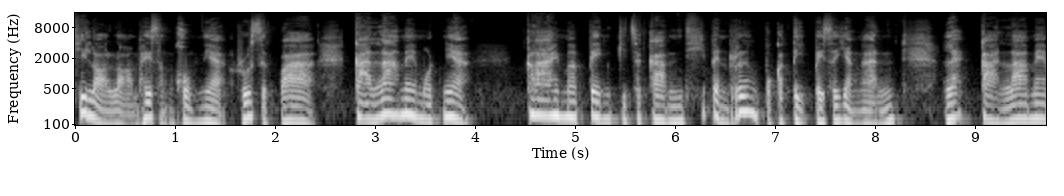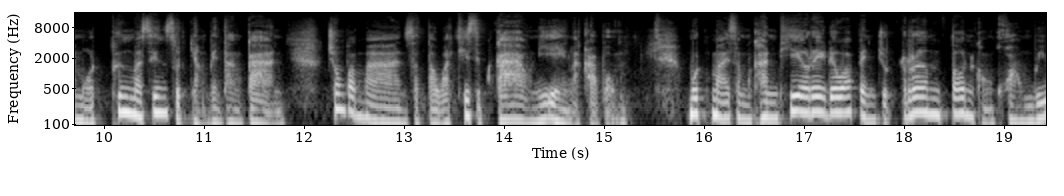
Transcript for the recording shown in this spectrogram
ที่หล่อหลอมให้สังคมเนี่ยรู้สึกว่าการล่าแม่มดเนี่ยกลายมาเป็นกิจกรรมที่เป็นเรื่องปกติไปซะอย่างนั้น และการล่าแม่มดเพิ่งมาสิ้นสุดอย่างเป็นทางการ ช่วงประมาณศตวรรษที่ 19 นี่เองล่ะครับผม มุดหมายสำคัญที่เรียกได้ว่าเป็นจุดเริ่มต้นของความวิ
